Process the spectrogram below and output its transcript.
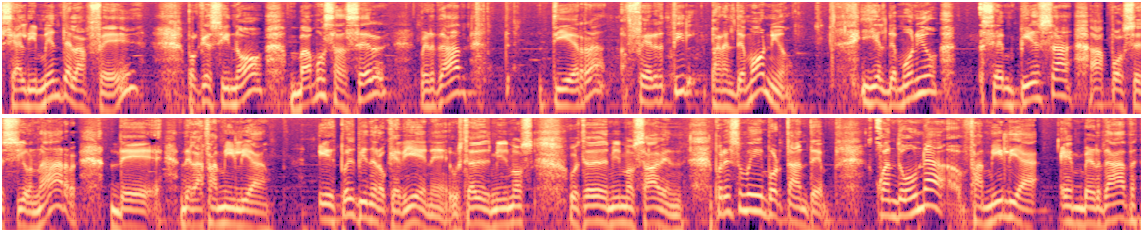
se alimente la fe, porque si no, vamos a hacer, ¿verdad? Tierra fértil para el demonio. Y el demonio se empieza a posesionar de, de la familia y después viene lo que viene. Ustedes mismos, ustedes mismos saben. Por eso es muy importante. Cuando una familia en verdad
